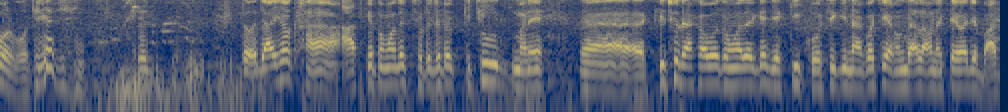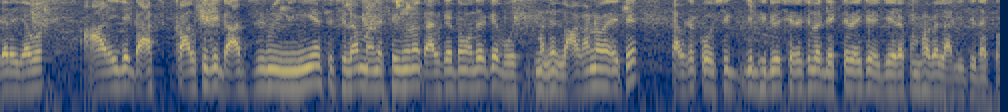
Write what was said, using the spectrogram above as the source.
করব, ঠিক আছে? তো তো যাই হোক হ্যাঁ আজকে তোমাদের ছোট ছোট কিছু মানে কিছু দেখাবো তোমাদেরকে যে কি করছি, কি না করছি। এখন বেলা অনেকটাই বাজে, বাজারে যাব। আর এই যে গাছ, কালকে যে গাছ নিয়ে এসেছিলাম মানে সেইগুলো কালকে তোমাদেরকে মানে লাগানো হয়েছে। কালকে কৌশিক যে ভিডিও ছেড়েছিল, দেখতে পেয়েছে যে এরকমভাবে লাগিয়েছি, দেখো।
